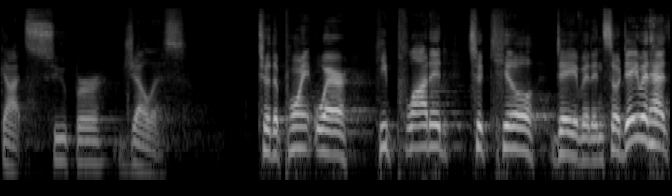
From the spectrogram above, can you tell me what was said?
got super jealous to the point where he plotted to kill David. And so David had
